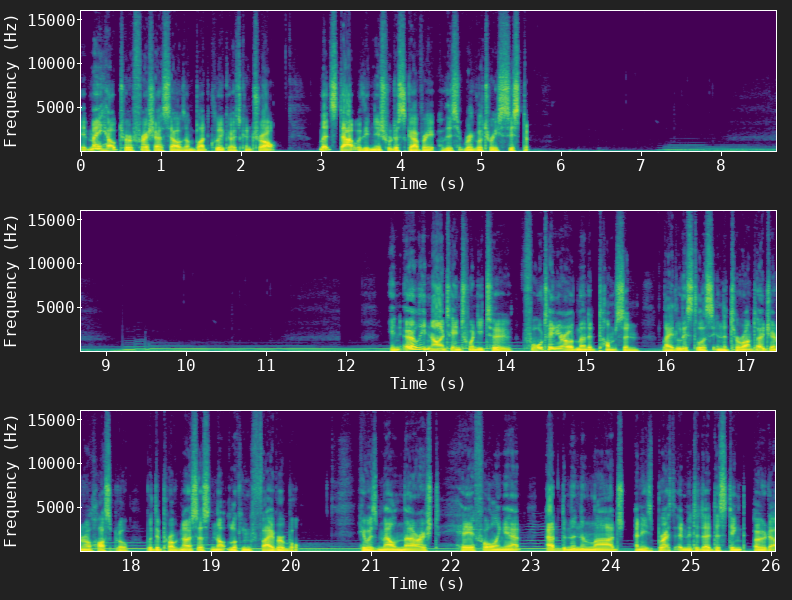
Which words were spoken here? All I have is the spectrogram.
it may help to refresh ourselves on blood glucose control. Let's start with the initial discovery of this regulatory system. In early 1922, 14 year old Leonard Thompson lay listless in the Toronto General Hospital with the prognosis not looking favourable. He was malnourished, hair falling out, abdomen enlarged, and his breath emitted a distinct odour.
